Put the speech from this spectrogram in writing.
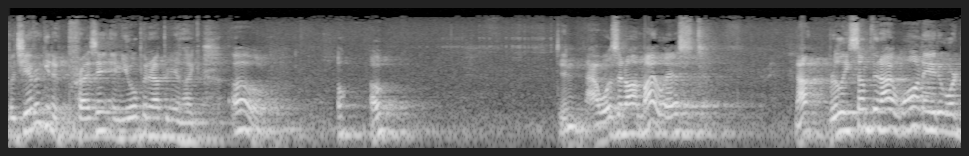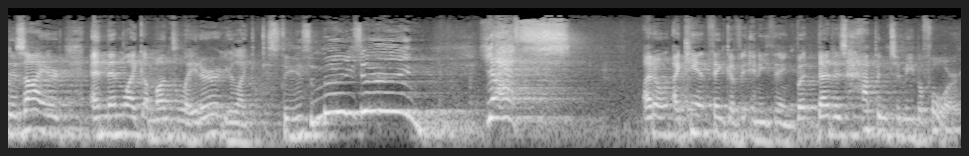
But you ever get a present and you open it up and you're like, oh, oh, oh, didn't, that wasn't on my list not really something I wanted or desired. And then, like a month later, you're like, this thing is amazing. Yes! I don't, I can't think of anything, but that has happened to me before.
